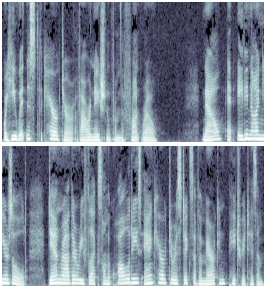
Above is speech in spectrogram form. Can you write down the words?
where he witnessed the character of our nation from the front row. Now, at 89 years old, Dan Rather reflects on the qualities and characteristics of American patriotism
